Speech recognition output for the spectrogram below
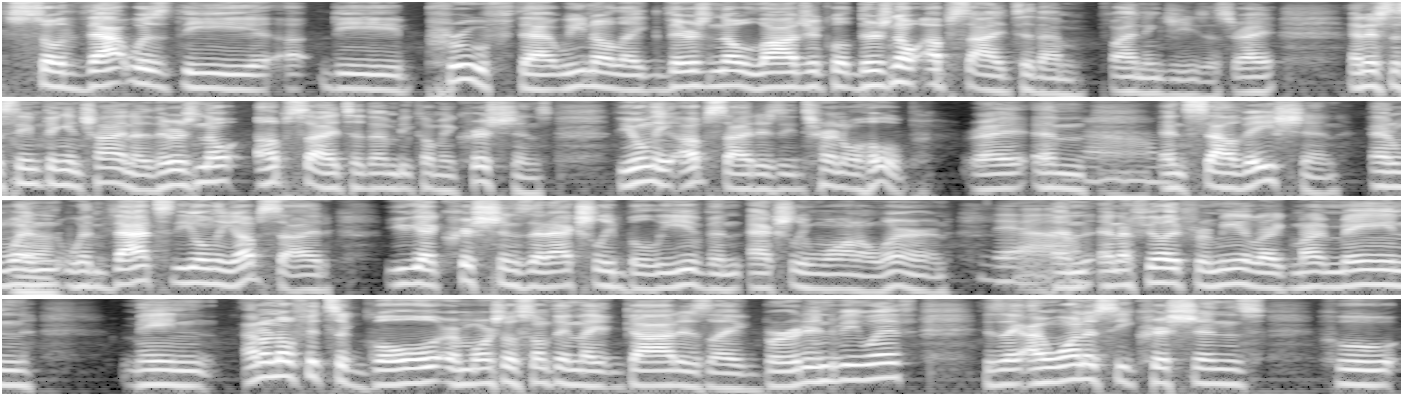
So that was the uh, the proof that we know like there's no logical there's no upside to them finding Jesus right? And it's the same thing in China. There's no upside to them becoming Christians. The only upside is eternal hope right and um, and salvation and when Yeah. when that's the only upside you get Christians that actually believe and actually want to learn Yeah. and and I feel like for me like my main main I don't know if it's a goal or more so something that God is like burdened me with is like I want to see Christians who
